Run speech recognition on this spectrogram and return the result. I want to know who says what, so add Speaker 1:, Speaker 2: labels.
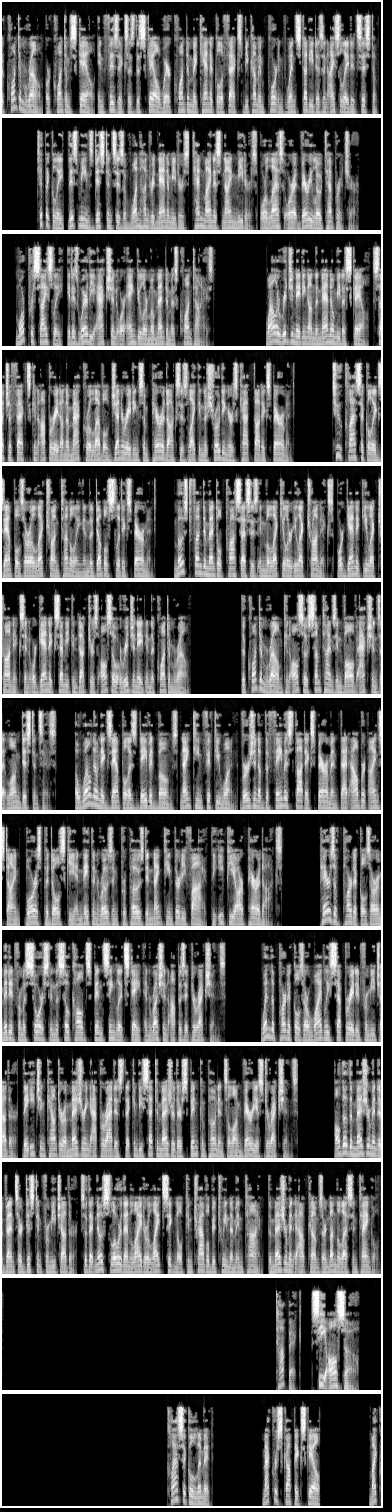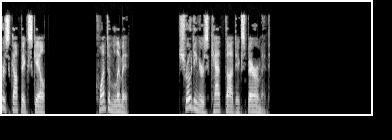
Speaker 1: The quantum realm or quantum scale in physics is the scale where quantum mechanical effects become important when studied as an isolated system. Typically, this means distances of 100 nanometers 10 meters or less or at very low temperature. More precisely, it is where the action or angular momentum is quantized. While originating on the nanometer scale, such effects can operate on a macro level generating some paradoxes like in the Schrödinger's cat thought experiment. Two classical examples are electron tunneling and the double-slit experiment. Most fundamental processes in molecular electronics, organic electronics and organic semiconductors also originate in the quantum realm. The quantum realm can also sometimes involve actions at long distances. A well-known example is David Bohm's 1951 version of the famous thought experiment that Albert Einstein, Boris Podolsky and Nathan Rosen proposed in 1935, the EPR paradox. Pairs of particles are emitted from a source in the so-called spin singlet state and rush in opposite directions. When the particles are widely separated from each other, they each encounter a measuring apparatus that can be set to measure their spin components along various directions. Although the measurement events are distant from each other, so that no slower than light or light signal can travel between them in time, the measurement outcomes are nonetheless entangled. See also Classical limit Macroscopic scale Microscopic scale Quantum limit Schrödinger's cat thought experiment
